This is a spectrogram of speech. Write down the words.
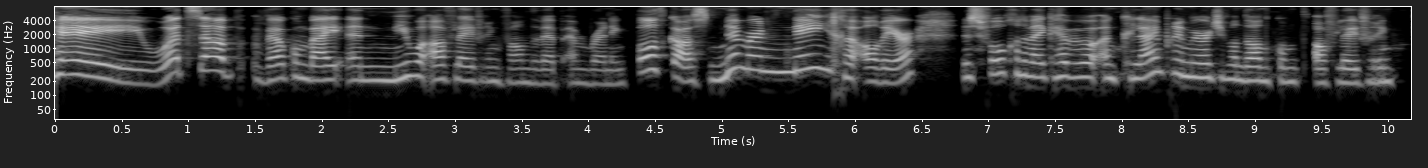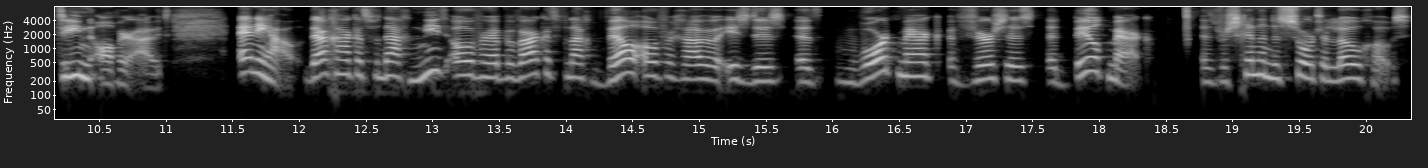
Hey, what's up? Welkom bij een nieuwe aflevering van de Web Branding Podcast, nummer 9 alweer. Dus volgende week hebben we een klein primeurtje, want dan komt aflevering 10 alweer uit. Anyhow, daar ga ik het vandaag niet over hebben. Waar ik het vandaag wel over ga hebben, is dus het woordmerk versus het beeldmerk. Het verschillende soorten logo's.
